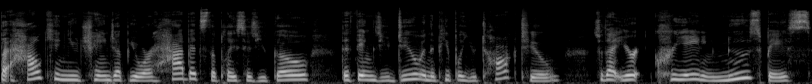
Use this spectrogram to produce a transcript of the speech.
But how can you change up your habits, the places you go, the things you do, and the people you talk to so that you're creating new space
